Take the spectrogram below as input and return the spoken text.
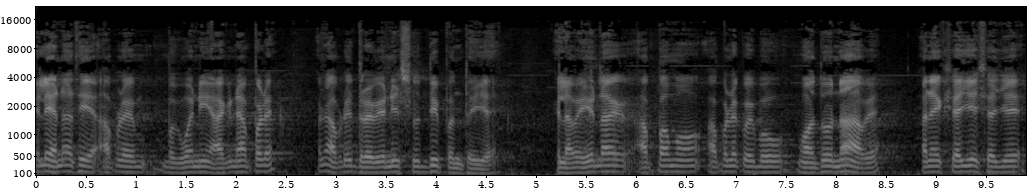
એટલે એનાથી આપણે ભગવાનની આજ્ઞા પડે અને આપણે દ્રવ્યની શુદ્ધિ પણ થઈ જાય. એટલે હવે એટલા આપવામાં આપણને કોઈ બહુ વાંધો ના આવે. અને સહેજે સહેજે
